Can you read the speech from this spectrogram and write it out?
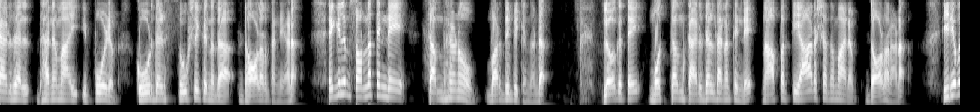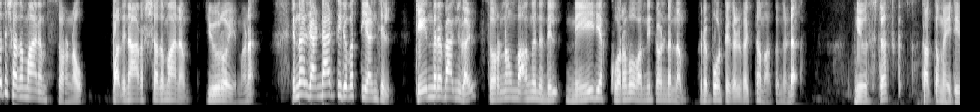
കരുതൽ ധനമായി ഇപ്പോഴും കൂടുതൽ സൂക്ഷിക്കുന്നത് ഡോളർ തന്നെയാണ്. എങ്കിലും സ്വർണത്തിന്റെ സംഭരണവും വർദ്ധിപ്പിക്കുന്നുണ്ട്. ലോകത്തെ മൊത്തം കരുതൽ ധനത്തിന്റെ നാൽപ്പത്തിയാറ് ശതമാനം ഡോളറാണ്. ഇരുപത് ശതമാനം സ്വർണവും പതിനാറ് ശതമാനം യൂറോയുമാണ്. എന്നാൽ രണ്ടായിരത്തി ഇരുപത്തി അഞ്ചിൽ കേന്ദ്ര ബാങ്കുകൾ സ്വർണം വാങ്ങുന്നതിൽ നേരിയ കുറവ് വന്നിട്ടുണ്ടെന്നും റിപ്പോർട്ടുകൾ വ്യക്തമാക്കുന്നുണ്ട്. ന്യൂസ് ഡെസ്ക് തത്തമൈ ടി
